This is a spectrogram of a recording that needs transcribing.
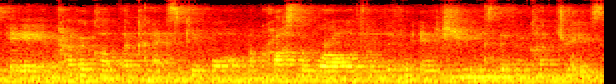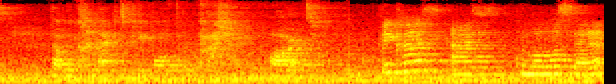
It's a private club that connects people across the world from different industries, different countries, that we connect people through passion, art, Because as Kun Momo said,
